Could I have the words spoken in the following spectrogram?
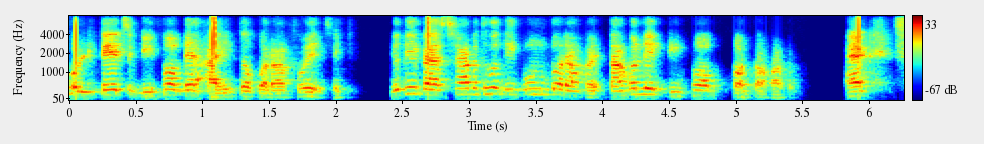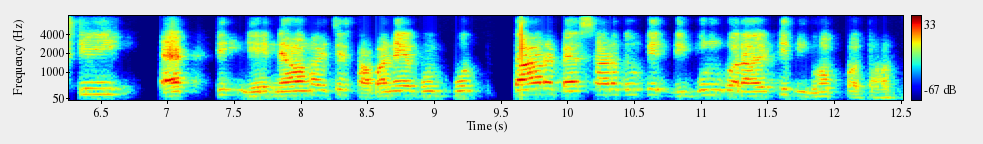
ভোল্টেজ বিভবে আহিত করা হয়েছে। যদি ব্যাসার্ধ দ্বিগুণ করা হয়, তাহলে বিভব কত হবে? একটি একটি এ নেওয়া হয়েছে সাবানের বুদবুদ। তার ব্যাসার্ধকে দ্বিগুণ করা হয়েছে, বিভব কত হবে?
